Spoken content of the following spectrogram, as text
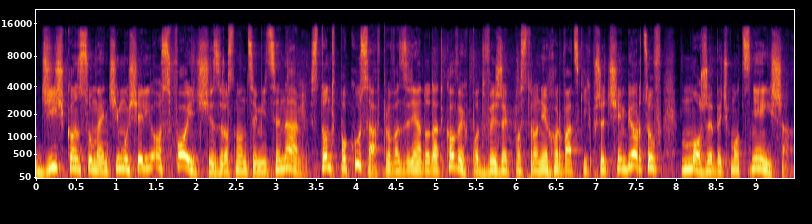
Dziś konsumenci musieli oswoić się z rosnącymi cenami, stąd pokusa wprowadzenia dodatkowych podwyżek po stronie chorwackich przedsiębiorców może być mocniejsza.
